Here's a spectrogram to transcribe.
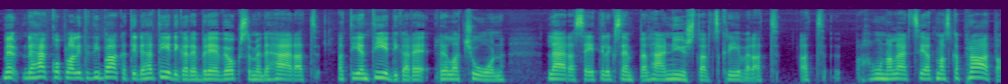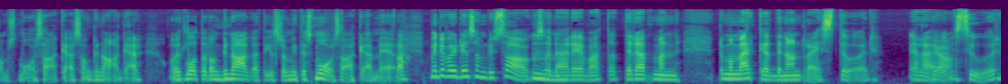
Men det här kopplar lite tillbaka till det här tidigare brevet också med det här att, att i en tidigare relation lära sig, till exempel här Nystart skriver att, att hon har lärt sig att man ska prata om små saker som gnager och inte låta dem gnaga tills de inte är små saker mera. Men det var ju det som du sa också mm. där Eva, att, att det där att man, då man märker att den andra är störd eller ja. sur,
